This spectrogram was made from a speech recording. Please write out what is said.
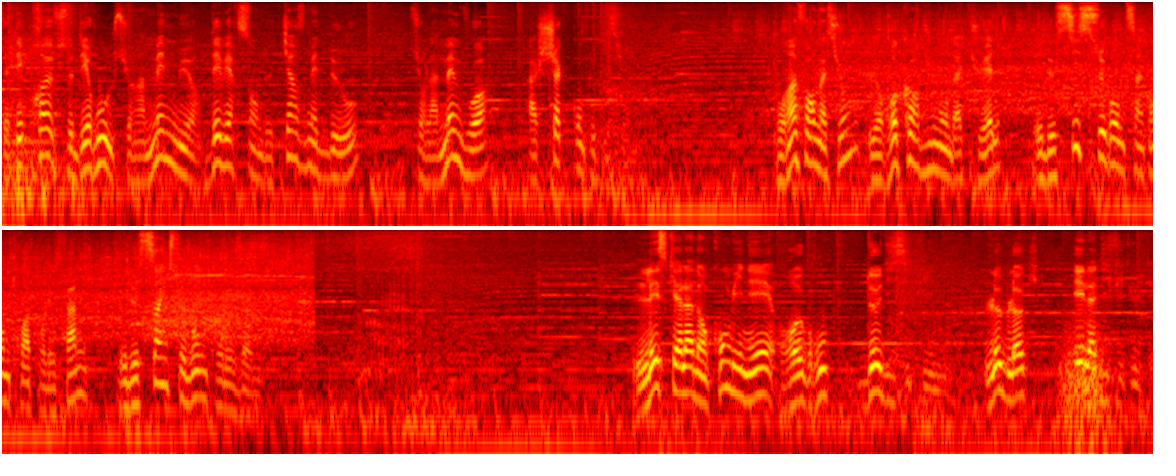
Cette épreuve se déroule sur un même mur déversant de 15 mètres de haut sur la même voie à chaque compétition. Pour information, le record du monde actuel est de 6 secondes 53 pour les femmes et de 5 secondes pour les hommes. L'escalade en combiné regroupe deux disciplines, le bloc et la difficulté.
